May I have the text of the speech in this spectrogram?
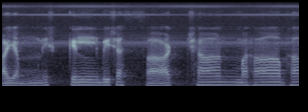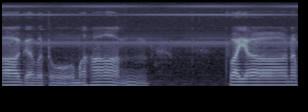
अयं निष्किल्बिषः साक्षान्महाभागवतो महान्। त्वया न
